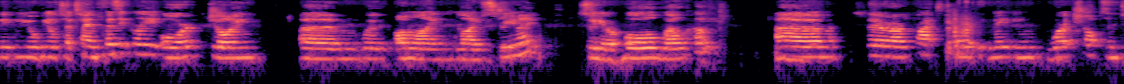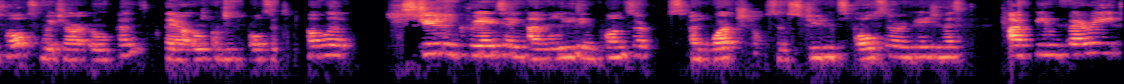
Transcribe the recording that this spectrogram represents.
you'll be able to attend physically or join um, with online live streaming. So you're all welcome. Um, there are practical making workshops and talks which are open. They are open also to the public. Student creating and leading concerts and workshops, so students also are engaged in this. I've been very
